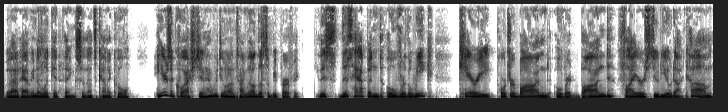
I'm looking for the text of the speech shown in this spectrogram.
without having to look at things. So that's kind of cool. Here's a question. How are we doing on time? Oh, this will be perfect. This, this happened over the week. Carrie Porter Bond over at bondfirestudio.com.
